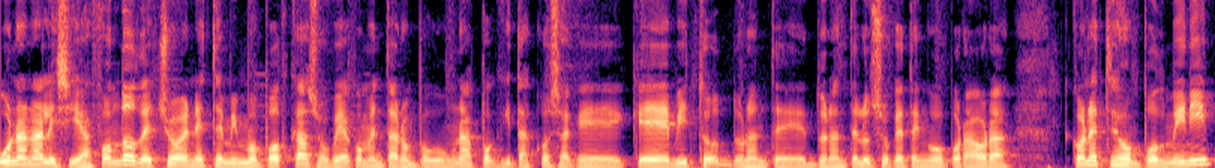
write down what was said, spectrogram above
un análisis a fondo. De hecho, en este mismo podcast os voy a comentar un poco unas poquitas cosas que, he visto durante, durante el uso que tengo por ahora con este HomePod Mini.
